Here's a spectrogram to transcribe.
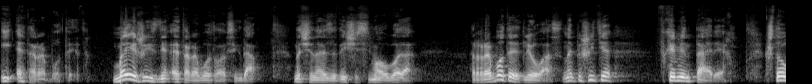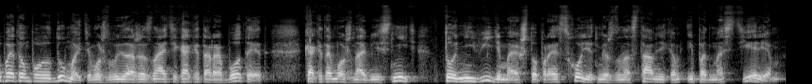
и это работает. В моей жизни это работало всегда, начиная с 2007 года. Работает ли у вас? Напишите в комментариях. Что вы по этому поводу думаете? Может быть, даже знаете, как это работает, как это можно объяснить, то невидимое, что происходит между наставником и подмастерьем.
